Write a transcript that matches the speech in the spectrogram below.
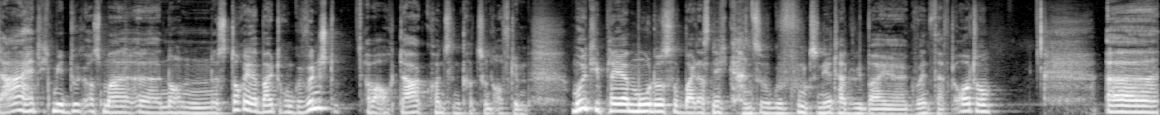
da hätte ich mir durchaus mal äh, noch eine Story-Erweiterung gewünscht. Aber auch da Konzentration auf dem Multiplayer-Modus, wobei das nicht ganz so funktioniert hat wie bei äh, Grand Theft Auto. Äh,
